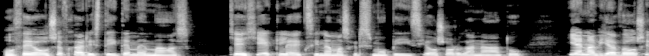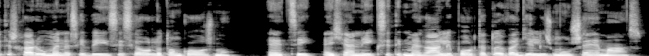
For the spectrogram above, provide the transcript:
Ο Θεός ευχαριστείται με μας και έχει εκλέξει να μας χρησιμοποιήσει ως οργανά Του για να διαδώσει τις χαρούμενες ειδήσει σε όλο τον κόσμο. Έτσι, έχει ανοίξει την μεγάλη πόρτα του Ευαγγελισμού σε εμάς.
